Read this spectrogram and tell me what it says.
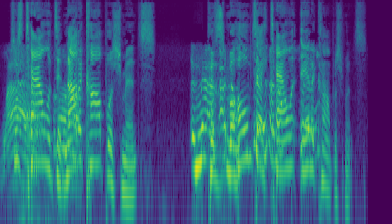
Wow. Just talented, Uh, not accomplishments. Because Mahomes has saying, I know talent and accomplishments.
